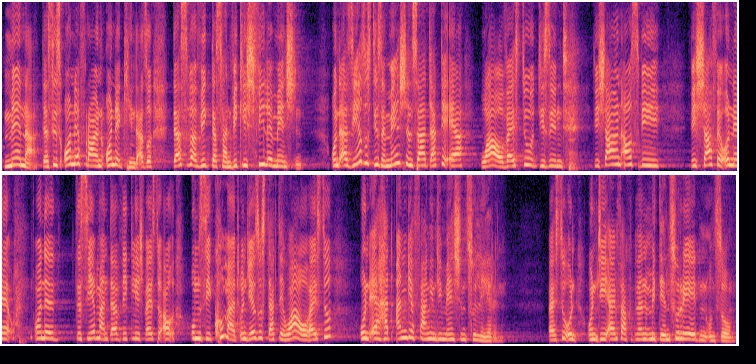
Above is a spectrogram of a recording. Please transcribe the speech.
Männer, das ist ohne Frauen, ohne Kinder. Also das, war, das waren wirklich viele Menschen. Und als Jesus diese Menschen sah, dachte er, wow, weißt du, die, sind, die schauen aus wie, wie Schafe, ohne, ohne dass jemand da wirklich, weißt du, auch um sie kümmert. Und Jesus dachte, wow, weißt du, und er hat angefangen, die Menschen zu lehren. Weißt du, und, und die einfach mit denen zu reden und so.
